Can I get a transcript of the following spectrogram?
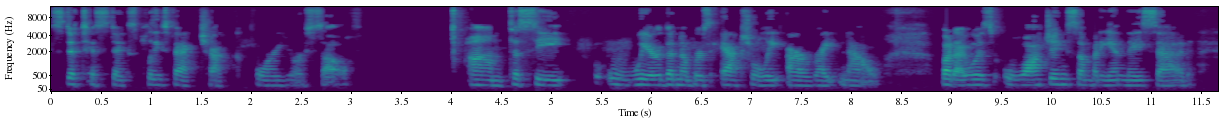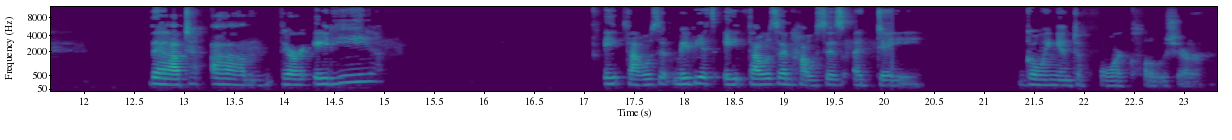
statistics. Please fact check for yourself um, to see where the numbers actually are right now. But I was watching somebody and they said that um, there are 80, 8,000, maybe it's 8,000 houses a day going into foreclosure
